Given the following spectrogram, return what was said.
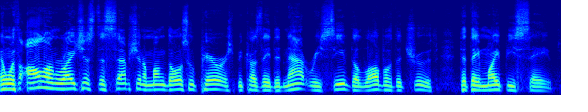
And with all unrighteous deception among those who perish because they did not receive the love of the truth that they might be saved.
